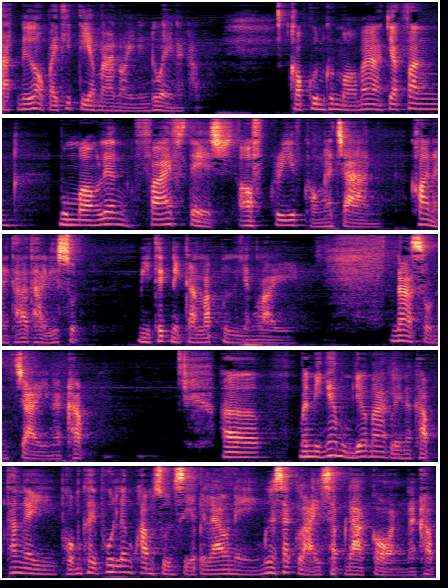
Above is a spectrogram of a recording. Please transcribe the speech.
ตัดเนื้อออกไปที่เตรียมมาหน่อยหนึ่งด้วยนะครับ ขอบคุณคุณหมอมากอยากฟังมุมมองเรื่อง five stage of grief ของอาจารย์ ข้อไหนท้าทายที่สุด มีเทคนิคการรับมืออย่างไร น่าสนใจนะครับเอ่อมันมีแง่มุมเยอะมากเลยนะครับ ถ้าไงผมเคยพูดเรื่องความสูญเสียไปแล้วในเมื่อสักหลายสัปดาห์ก่อนนะครับ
